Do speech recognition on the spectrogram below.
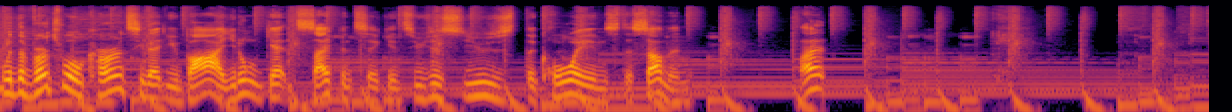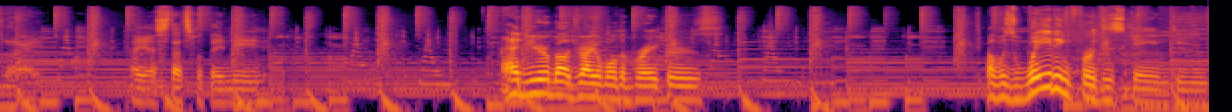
with the virtual currency that you buy, you don't get siphon tickets. You just use the coins to summon. What? Alright. I guess that's what they mean. I had to hear about Dragon Ball The Breakers. I was waiting for this game, dude.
